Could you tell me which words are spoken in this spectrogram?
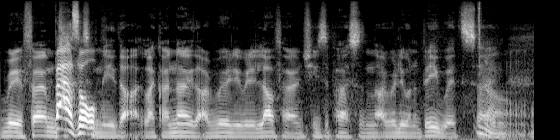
reaffirmed Basil. to me that like I know that I really really love her and she's the person that I really want to be with. So Aw.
